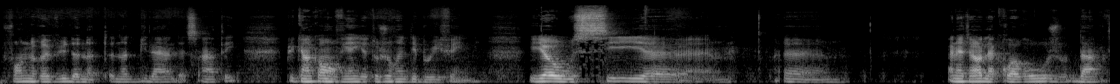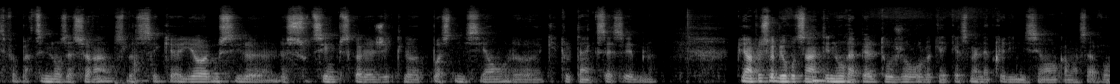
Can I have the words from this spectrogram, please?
font une revue de notre, notre bilan de santé. Puis quand on revient, il y a toujours un débriefing. Il y a aussi euh, à l'intérieur de la Croix-Rouge, qui fait partie de nos assurances, c'est qu'il y a aussi le, soutien psychologique post-mission qui est tout le temps accessible. Puis en plus, le bureau de santé nous rappelle toujours, quelques semaines après l'émission, comment ça va.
